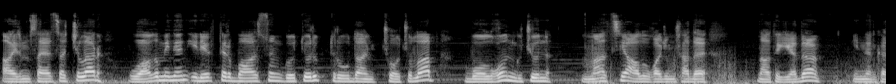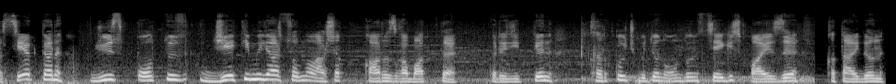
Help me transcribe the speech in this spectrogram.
айрым саясатчылар убагы менен электр баасын көтөрүп туруудан чочулап болгон күчүн нация алууга жумшады натыйжада энергосектор жүз отуз жети миллиард сомдон ашык карызга батты. Кредиттин кырк үч бүтүн ондон сегиз пайызы кытайдын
